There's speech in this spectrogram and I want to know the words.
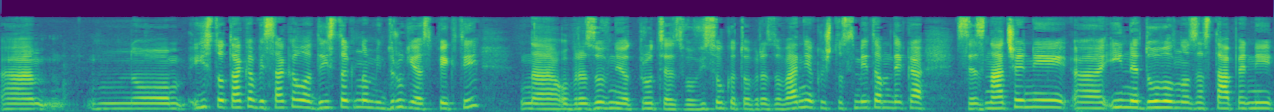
Но исто така би сакала да истакнам и други аспекти на образовниот процес во високото образование, кои што сметам дека се значени и недоволно застапени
